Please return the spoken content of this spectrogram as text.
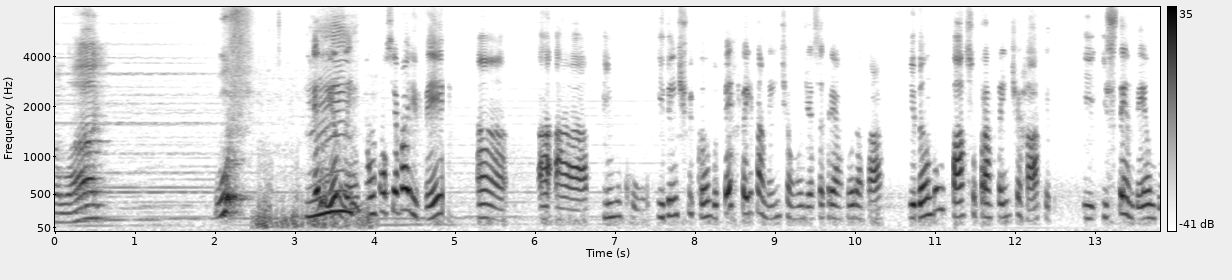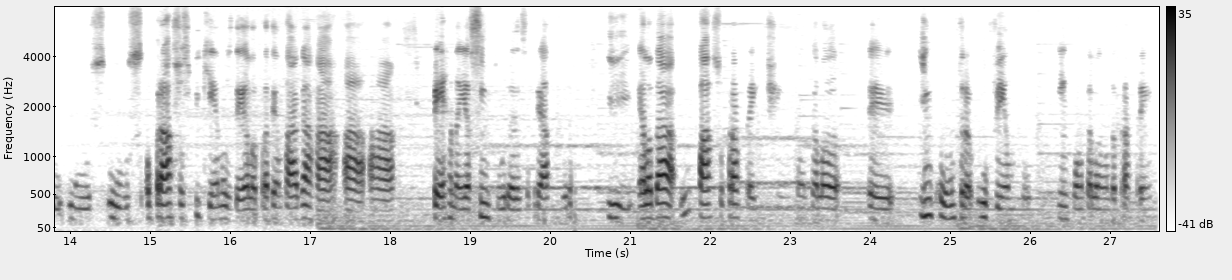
Vamos lá. Uf! Beleza, Hum, então você vai ver a, a, a Pinko identificando perfeitamente onde essa criatura tá e dando um passo pra frente rápido e estendendo os, os braços pequenos dela para tentar agarrar a, a, perna e a cintura dessa criatura. E ela dá um passo para frente enquanto ela é, encontra o vento enquanto ela anda para frente.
